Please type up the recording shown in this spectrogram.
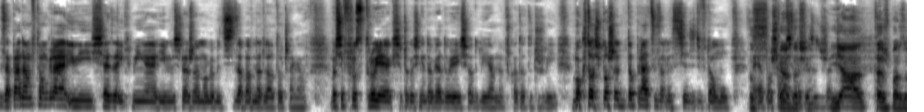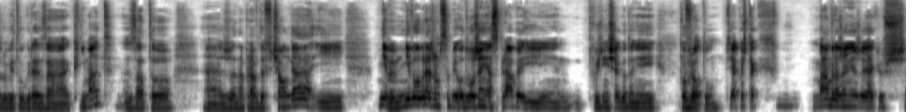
zapadam w tą grę i siedzę i kminię i myślę, że mogę być zabawna dla otoczenia, bo się frustruję, jak się czegoś nie dowiaduję i się odbijam na przykład od drzwi, bo ktoś poszedł do pracy zamiast siedzieć w domu, a ja poszłam Zgadza się. dowiedzieć rzeczy. Ja też bardzo lubię tą grę za klimat, za to, e, że naprawdę wciąga i nie wiem, nie wyobrażam sobie odłożenia sprawy i późniejszego do niej powrotu. Jakoś tak mam wrażenie, że jak już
